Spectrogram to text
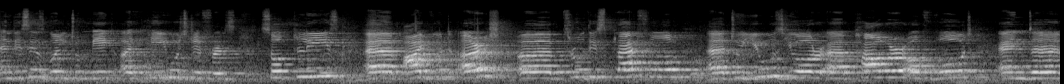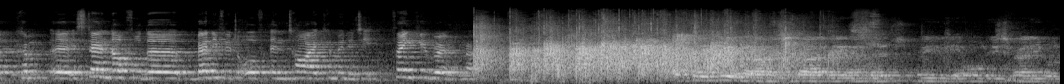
and this is going to make a huge difference. So please, uh, I would urge uh, through this platform uh, to use your uh, power of vote and uh, uh, stand up for the benefit of entire community. Thank you very much. Thank you, uh, and it's really all this valuable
